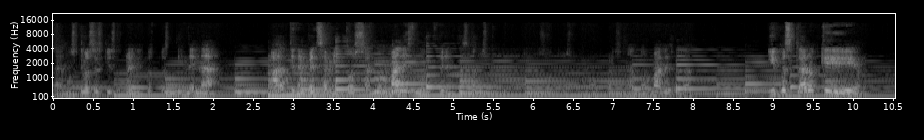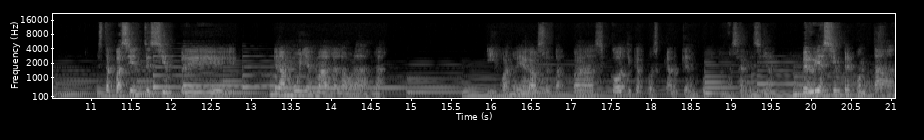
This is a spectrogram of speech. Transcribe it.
Sabemos que los esquizofrénicos pues tienden a, a tener pensamientos anormales, muy diferentes a los que tenemos nosotros como personas normales, ¿verdad? Y pues claro que esta paciente siempre era muy amable a la hora de hablar. Y cuando llegaba su etapa psicótica, pues claro que era un poquito más agresiva. Pero ella siempre contaba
